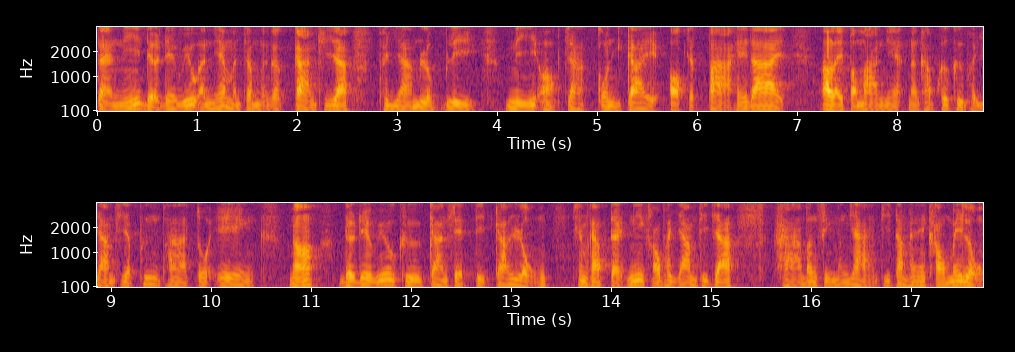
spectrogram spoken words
แต่อันนี้ The Devil อันนี้มันจะเหมือนกับการที่จะพยายามหลบหลีก หนีออกจากกลไกออกจากป่าให้ได้ อะไรประมาณนี้นะครับ ก็คือพยายามที่จะพึ่งพาตัวเองเนาะ The Devil คือการเสพติดการหลงใช่ไหมครับแต่นี่เขาพยายามที่จะหาบางสิ่งบางอย่างที่ทำให้เขาไม่หลง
